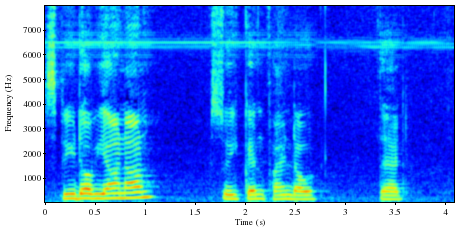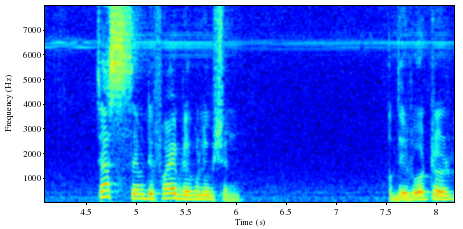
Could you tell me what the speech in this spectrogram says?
speed of yarn arm. So, you can find out that just 75 revolution of the rotor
